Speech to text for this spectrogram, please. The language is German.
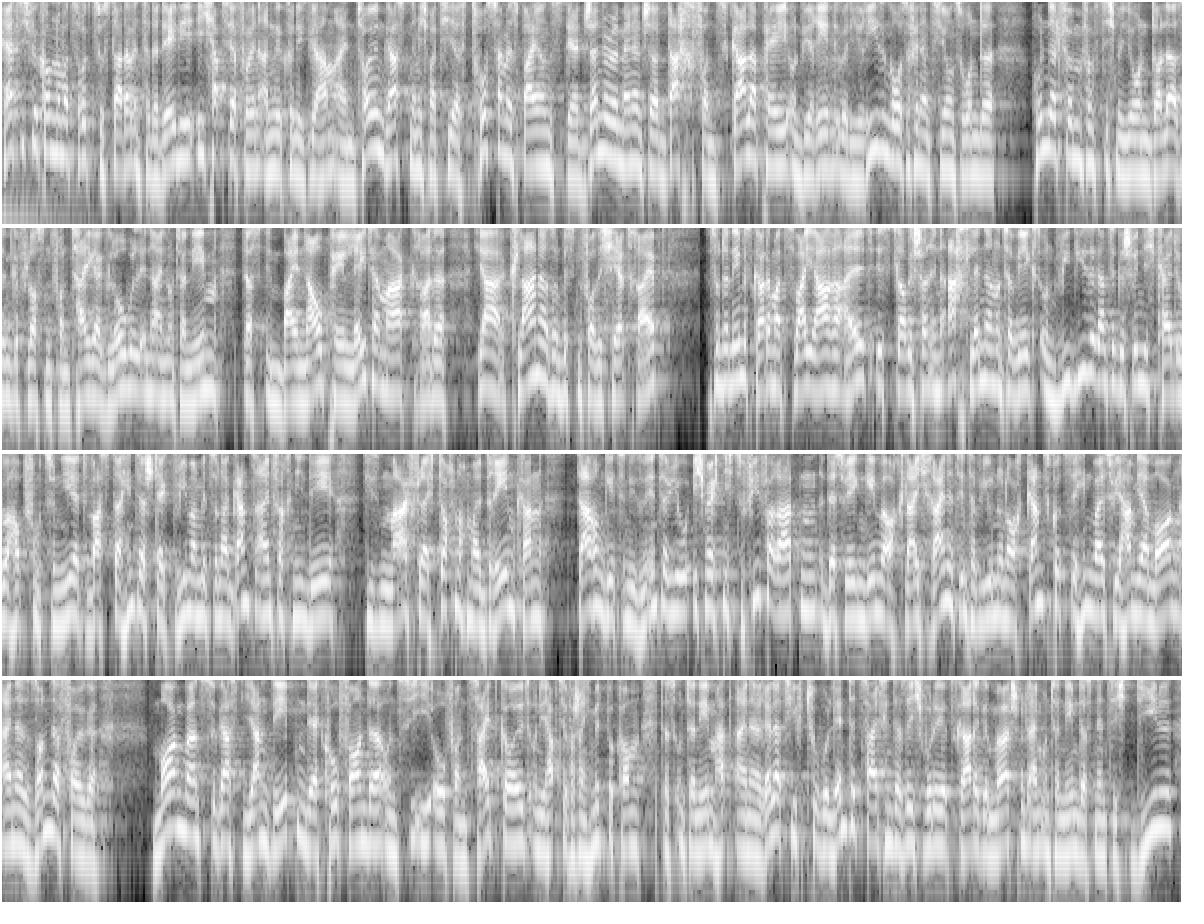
Herzlich willkommen nochmal zurück zu Startup Insider Daily. Ich habe es ja vorhin angekündigt, wir haben einen tollen Gast, nämlich Matthias Trussheim ist bei uns, der General Manager Dach von ScalaPay und wir reden über die riesengroße Finanzierungsrunde. 155 Millionen Dollar sind geflossen von Tiger Global in ein Unternehmen, das im Buy Now Pay Later Markt gerade ja Klarna so ein bisschen vor sich hertreibt. Das Unternehmen ist gerade mal zwei Jahre alt, ist, glaube ich, schon in acht Ländern unterwegs und wie diese ganze Geschwindigkeit überhaupt funktioniert, was dahinter steckt, wie man mit so einer ganz einfachen Idee diesen Markt vielleicht doch nochmal drehen kann, Darum geht es in diesem Interview. Ich möchte nicht zu viel verraten, deswegen gehen wir auch gleich rein ins Interview. Nur noch ganz kurz der Hinweis, wir haben ja morgen eine Sonderfolge. Morgen bei uns zu Gast Jan Depen, der Co-Founder und CEO von Zeitgold. Und ihr habt es ja wahrscheinlich mitbekommen, das Unternehmen hat eine relativ turbulente Zeit hinter sich, wurde jetzt gerade gemerged mit einem Unternehmen, das nennt sich Deal.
